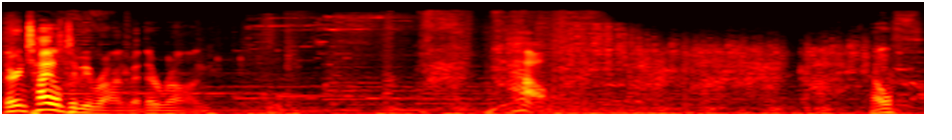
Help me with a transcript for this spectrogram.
They're entitled to be wrong, but they're wrong. How? Health?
